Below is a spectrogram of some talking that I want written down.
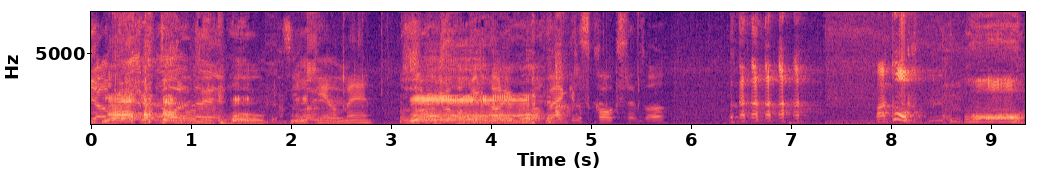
Ja pierdolę, ty. chłop, Yeah, man. popierdolił było węgiel z koksem, co? A kot! O!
